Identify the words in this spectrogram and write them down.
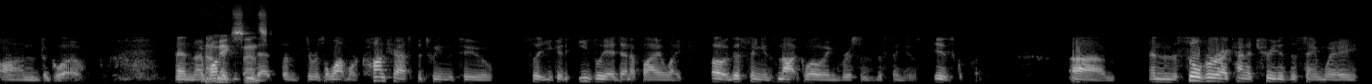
on the glow. And I that wanted to sense. do that so that there was a lot more contrast between the two so that you could easily identify like, oh, this thing is not glowing versus this thing is is glowing. Um, and then the silver I kind of treated the same way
